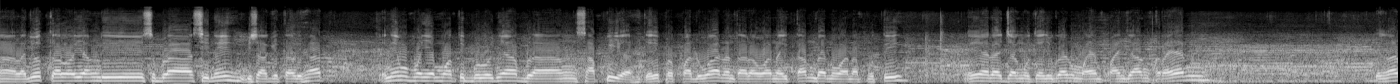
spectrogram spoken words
Nah, lanjut kalau yang di sebelah sini bisa kita lihat ini mempunyai motif bulunya belang sapi ya. Jadi perpaduan antara warna hitam dan warna putih. Ini ada janggutnya juga lumayan panjang, keren dengan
